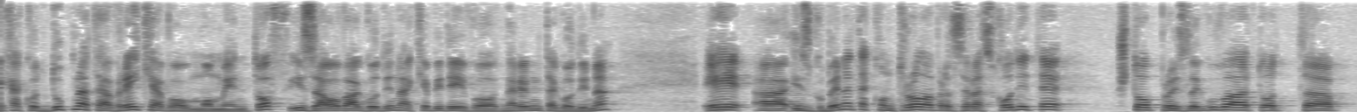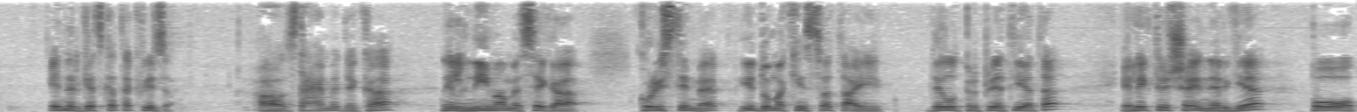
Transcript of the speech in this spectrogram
е како дупната вреќа во моментов и за оваа година ќе биде и во наредната година е а, изгубената контрола врз расходите што произлегуваат од а, енергетската криза. А, знаеме дека нели ние имаме сега користиме и домакинствата и дел од предпријатијата електрична енергија по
